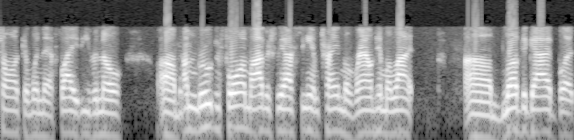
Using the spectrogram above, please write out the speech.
Sean can win that fight, even though um, I'm rooting for him. Obviously, I see him train around him a lot. Um, love the guy, but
